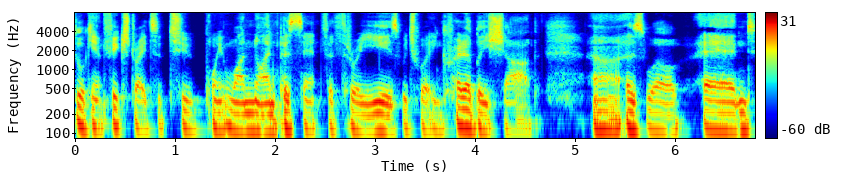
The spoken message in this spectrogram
looking at fixed rates at 2.19% for three years, which were incredibly sharp uh, as well. And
